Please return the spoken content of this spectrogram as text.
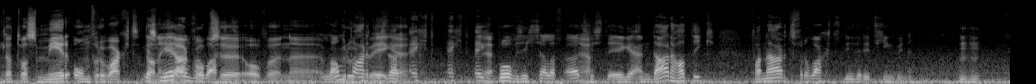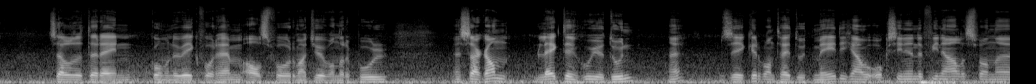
dat was meer onverwacht dan een Jacobsen of een uh, Lampaard is daar echt, echt, echt boven zichzelf uitgestegen. En daar had ik Van Aert verwacht die de rit ging winnen. Mm Hetzelfde terrein komende week voor hem als voor Mathieu van der Poel. En Sagan lijkt een goede doen. Hè? Zeker, want hij doet mee. Die gaan we ook zien in de finales van uh,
